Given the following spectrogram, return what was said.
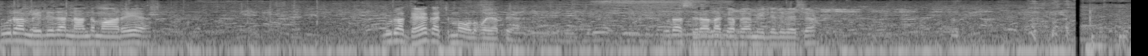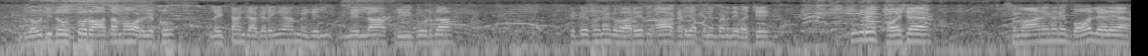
ਪੂਰਾ ਮੇਲੇ ਦਾ ਆਨੰਦ ਮਾਣ ਰਹੇ ਆ। ਪੂਰਾ ਗਹਿ ਕੱਚ ਮਾਹੌਲ ਹੋਇਆ ਪਿਆ। ਪੂਰਾ ਸਿਰਾ ਲੱਗਾ ਪਿਆ ਮੇਲੇ ਦੇ ਵਿੱਚ। ਲਓ ਜੀ ਦੋਸਤੋ, ਰਾਤ ਦਾ ਮਾਹੌਲ ਵੇਖੋ। ਲਾਈਟਾਂ ਜਗ ਰਹੀਆਂ, ਮਹਿਲ- ਮੇਲਾ ਫਰੀਦਕੋਟ ਦਾ। ਕਿੱਡੇ ਸੋਹਣੇ ਗਵਾਰੇ ਤੇ ਆਹ ਖੜੇ ਆਪਣੇ ਪਿੰਡ ਦੇ ਬੱਚੇ। ਪੂਰੇ ਖੁਸ਼ ਹੈ। ਸਮਾਨ ਇਹਨਾਂ ਨੇ ਬਹੁਤ ਲੈ ਲਿਆ।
